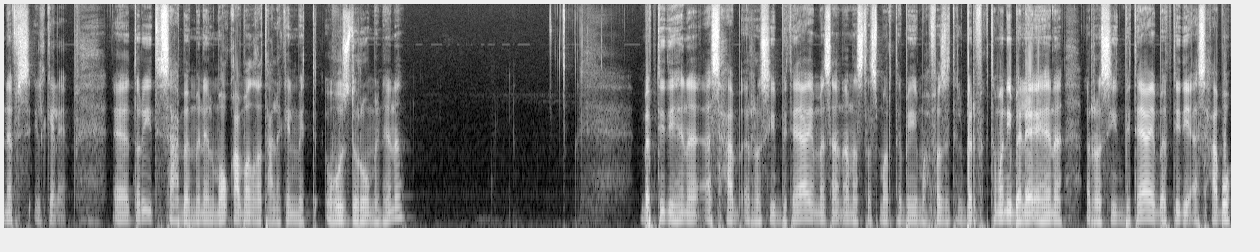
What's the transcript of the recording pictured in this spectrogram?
نفس الكلام. طريقة السحب من الموقع بضغط على كلمة withdraw من هنا. ببتدي هنا أسحب الرصيد بتاعي. مثلا أنا استثمرت بمحفظة ال Perfect Money بلاقي هنا الرصيد بتاعي ببتدي أسحبه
